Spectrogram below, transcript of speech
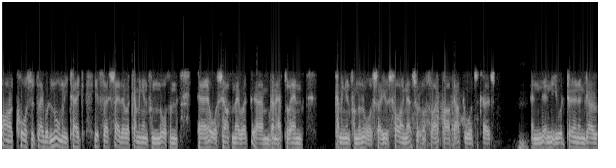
on a course that they would normally take if they say they were coming in from the north and uh, or south, and they were um, going to have to land coming in from the north. So he was following that sort of a flight path out towards the coast, hmm. and then he would turn and go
